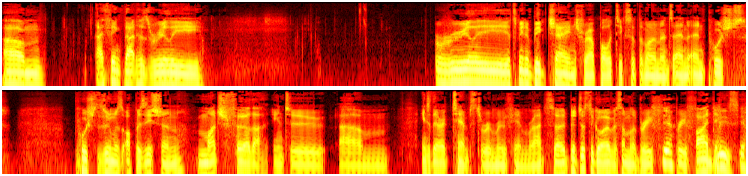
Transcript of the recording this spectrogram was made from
Um, I think that has really, really, it's been a big change for our politics at the moment, and and pushed pushed Zuma's opposition much further into um, into their attempts to remove him. Right. So, but just to go over some of the brief Yeah, brief findings. Please, yeah.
